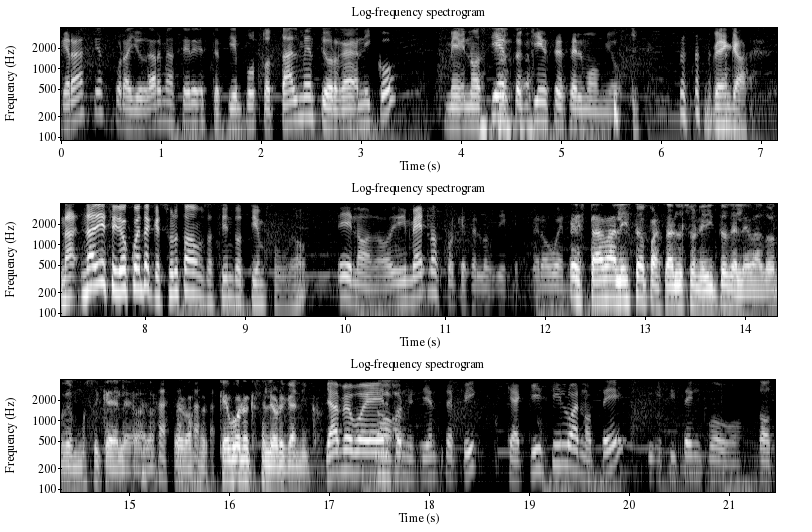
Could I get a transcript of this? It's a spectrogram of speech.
gracias por ayudarme a hacer este tiempo totalmente orgánico. Menos 115 es el momio. Venga, na- nadie se dio cuenta que solo estábamos haciendo tiempo, ¿no? Sí, no, no, y menos porque se los dije, pero bueno. Estaba listo para hacer los soniditos de elevador, de música de elevador. Pero qué bueno que salió orgánico. Ya me voy a ir No. con mi siguiente pick, que aquí sí lo anoté y sí tengo todo.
